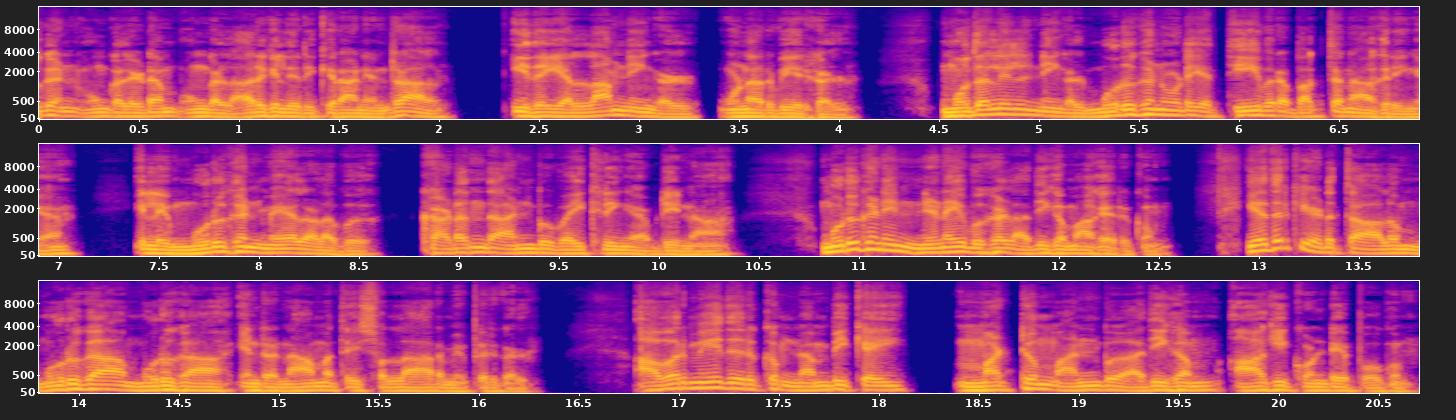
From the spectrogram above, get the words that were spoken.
முருகன் உங்களிடம் உங்கள் அருகில் இருக்கிறான் என்றால் இதையெல்லாம் நீங்கள் உணர்வீர்கள். முதலில் நீங்கள் முருகனுடைய தீவிர பக்தனாகிறீங்க. இல்லை முருகன் மேலளவு கடந்த அன்பு வைக்கிறீங்க அப்படின்னா முருகனின் நினைவுகள் அதிகமாக இருக்கும். எதற்கு எடுத்தாலும் முருகா முருகா என்ற நாமத்தை சொல்ல ஆரம்பிப்பீர்கள். அவர் மீது இருக்கும் நம்பிக்கை மட்டும் அன்பு அதிகம் ஆகிக் கொண்டே போகும்.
